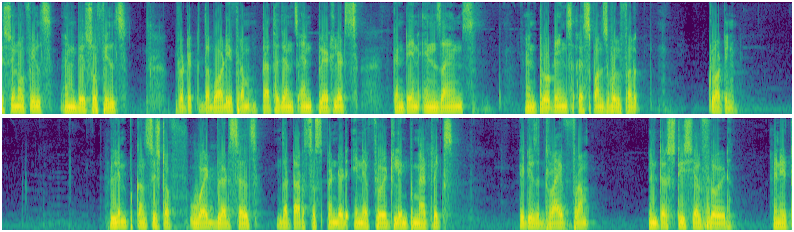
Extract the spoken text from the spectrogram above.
eosinophils, and basophils protect the body from pathogens and platelets contain enzymes and proteins responsible for clotting. Lymph consists of white blood cells that are suspended in a fluid lymph matrix. It is derived from interstitial fluid and it,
